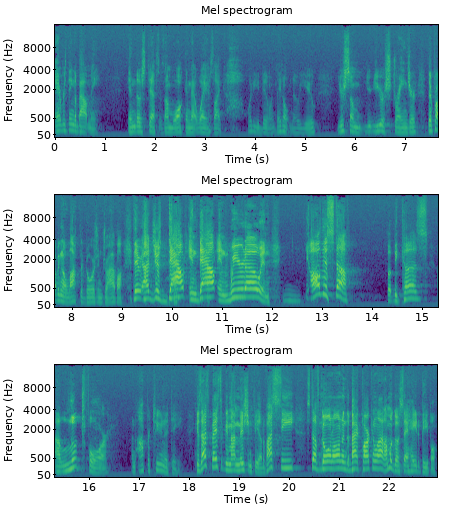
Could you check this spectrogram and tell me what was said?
everything about me in those steps as I'm walking that way is like, oh, what are you doing? They don't know you. You're some, you're a stranger. They're probably going to lock their doors and drive off. They're uh, just doubt and doubt and weirdo and all this stuff. But because I looked for an opportunity, because that's basically my mission field. If I see stuff going on in the back parking lot, I'm going to go say hey to people,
